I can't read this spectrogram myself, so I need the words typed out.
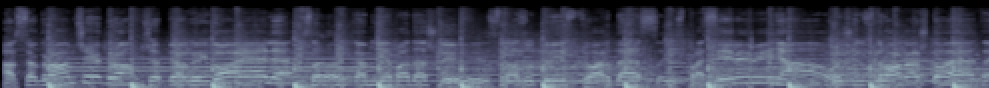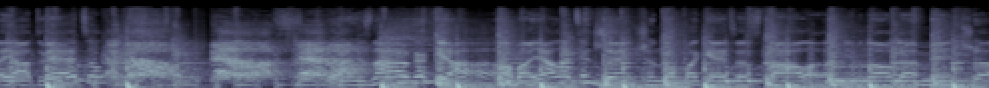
А все громче и громче пел Григория Лепса Ко мне подошли сразу три стюардессы Спросили меня очень строго, что это Я ответил. Я не знаю, как я обаял этих женщин Но в пакете стало немного меньше.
